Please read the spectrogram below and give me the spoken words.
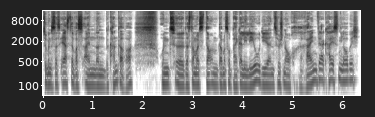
Zumindest das erste, was einem dann bekannter war. Und äh, das damals, damals auch bei Galileo, die ja inzwischen auch Rheinwerk heißen, glaube ich.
